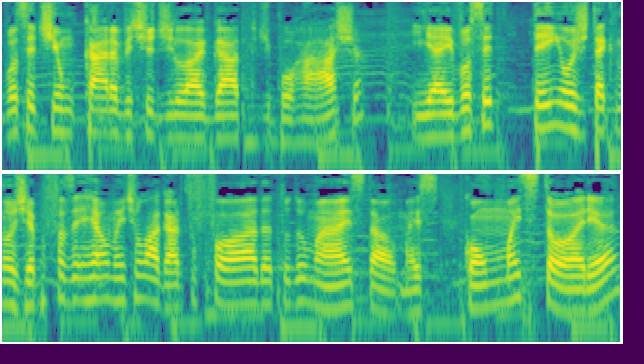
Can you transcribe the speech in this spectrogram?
Você tinha um cara vestido de lagarto de borracha, e aí você tem hoje tecnologia pra fazer realmente um lagarto foda, tudo mais tal, mas com uma história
